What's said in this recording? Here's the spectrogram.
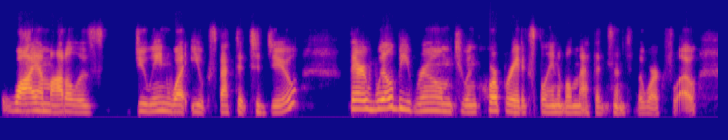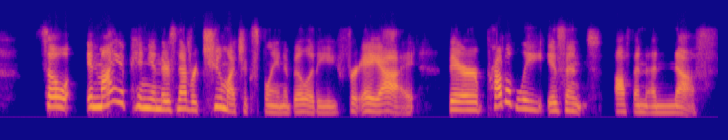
why a model is doing what you expect it to do, there will be room to incorporate explainable methods into the workflow. So, in my opinion, there's never too much explainability for AI. There probably isn't often enough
